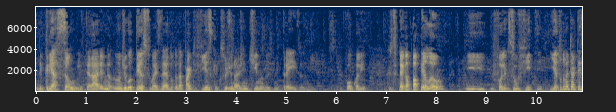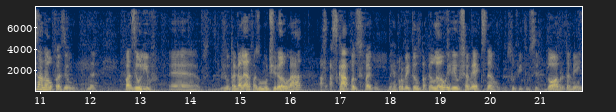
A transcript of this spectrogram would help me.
de criação literária, não, não digo o texto, mas né, do- da parte física, que surgiu na Argentina, 2003, 2000 e pouco ali. Que você pega papelão e, e folha de sulfite e é totalmente artesanal fazer o, né, fazer o livro. É, junta a galera, faz um mutirão lá, as, as capas você vai reaproveitando o papelão e daí o chamex, né, o sulfite você dobra também.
